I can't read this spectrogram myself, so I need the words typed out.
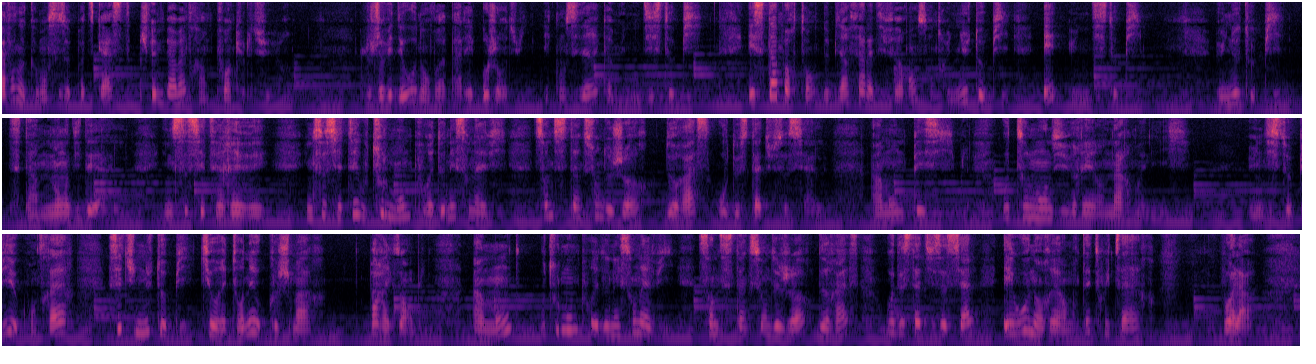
Avant de commencer ce podcast, je vais me permettre un point culture. Le jeu vidéo dont on va parler aujourd'hui est considéré comme une dystopie. Et c'est important de bien faire la différence entre une utopie et une dystopie. Une utopie, c'est un monde idéal, une société rêvée, une société où tout le monde pourrait donner son avis sans distinction de genre, de race ou de statut social. Un monde paisible où tout le monde vivrait en harmonie. Une dystopie, au contraire, c'est une utopie qui aurait tourné au cauchemar. Par exemple, un monde où tout le monde pourrait donner son avis sans distinction de genre, de race ou de statut social et où on aurait inventé Twitter. Voilà,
